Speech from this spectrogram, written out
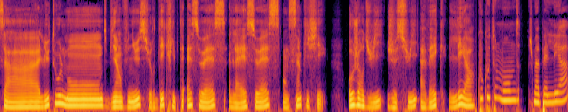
Salut tout le monde, bienvenue sur Décrypte SES, la SES en simplifié. Aujourd'hui, je suis avec Léa. Coucou tout le monde, je m'appelle Léa,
